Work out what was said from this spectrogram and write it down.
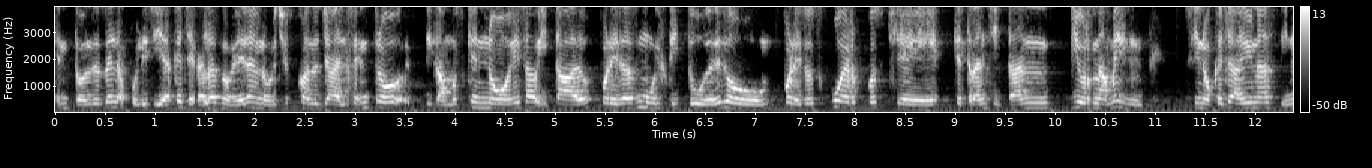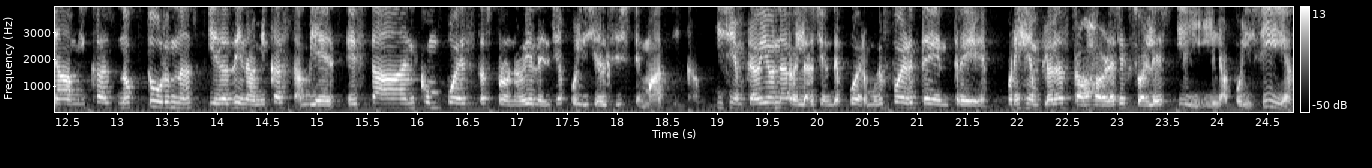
entonces de la policía que llega a las 9 de la noche, cuando ya el centro, digamos que no es habitado por esas multitudes o por esos cuerpos que, que transitan diurnamente sino que ya hay unas dinámicas nocturnas y esas dinámicas también están compuestas por una violencia policial sistemática. Y siempre había una relación de poder muy fuerte entre, por ejemplo, las trabajadoras sexuales y, la policía,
